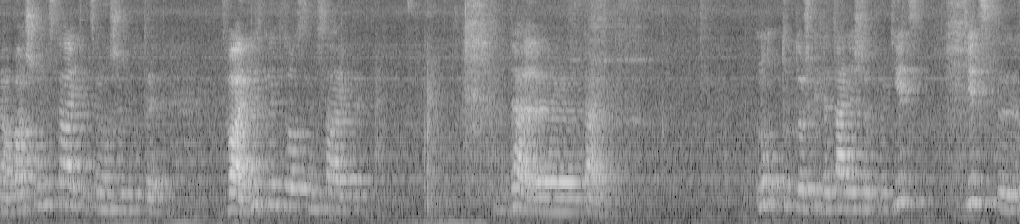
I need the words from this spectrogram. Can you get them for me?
на вашому сайті, це може бути два різних зовсім сайти. Е, Далі. Ну, тут трошки детальніше про ТІЦ. ТІЦ е,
